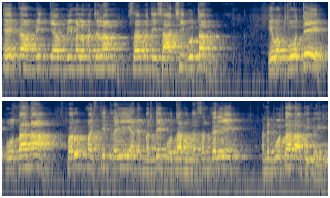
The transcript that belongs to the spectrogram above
એકમ નિત્યમ વિમલમચલમ સાક્ષી સાક્ષીભૂતમ. એવો પોતે પોતાના સ્વરૂપમાં સ્થિત રહી અને બધે પોતાનું દર્શન કરીએ અને પોતાનાથી કહીએ.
